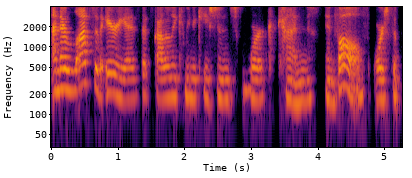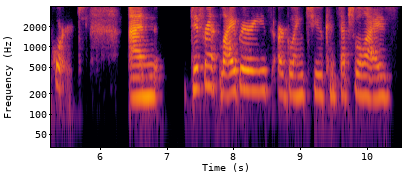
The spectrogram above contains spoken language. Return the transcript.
And there are lots of areas that scholarly communications work can involve or support. And different libraries are going to conceptualize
